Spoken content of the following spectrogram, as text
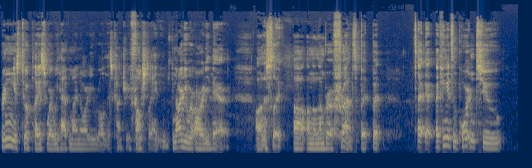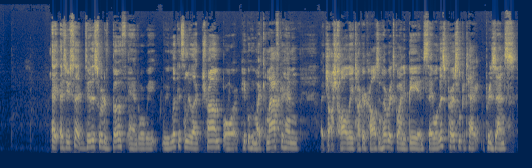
bringing us to a place where we have minority rule in this country functionally. You can argue we're already there, honestly, uh, on a number of fronts. But but I, I think it's important to as you said, do this sort of both end where we, we look at somebody like Trump or people who might come after him, like Josh Hawley, Tucker Carlson, whoever it's going to be, and say, well, this person protect, presents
